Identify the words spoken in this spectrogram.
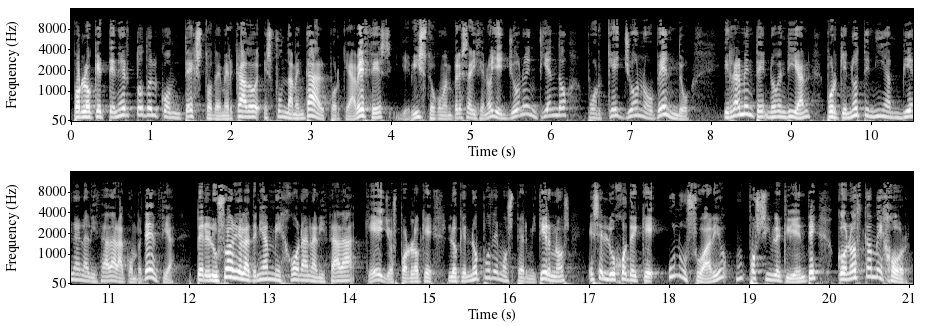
Por lo que tener todo el contexto de mercado es fundamental, porque a veces, y he visto como empresa dicen, oye, yo no entiendo por qué yo no vendo. Y realmente no vendían porque no tenían bien analizada la competencia, pero el usuario la tenía mejor analizada que ellos, por lo que lo que no podemos permitirnos es el lujo de que un usuario, un posible cliente, conozca mejor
